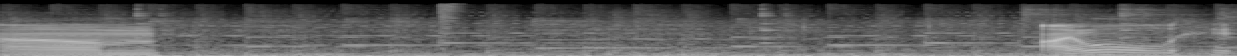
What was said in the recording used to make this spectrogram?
Um... I will hit...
